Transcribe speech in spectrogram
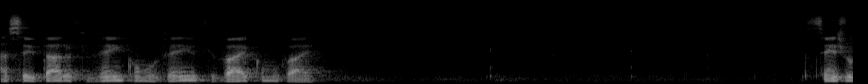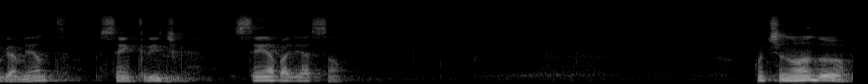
Aceitar o que vem como vem, o que vai como vai. Sem julgamento, sem crítica, sem avaliação. Continuando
